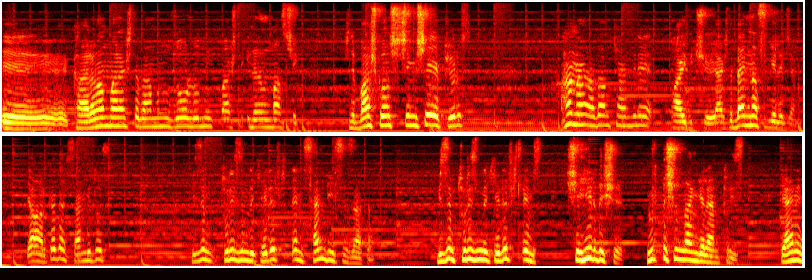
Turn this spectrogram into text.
Ee, Kahramanmaraş'ta ben bunun zorluğunu ilk başta inanılmaz çektim. Şimdi başkonuş için bir şey yapıyoruz. Hemen adam kendine pay biçiyor. Ya işte ben nasıl geleceğim? Ya arkadaş sen bir dur. Bizim turizmdeki hedef kitlemiz sen değilsin zaten. Bizim turizmdeki hedef kitlemiz şehir dışı, yurt dışından gelen turist. Yani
